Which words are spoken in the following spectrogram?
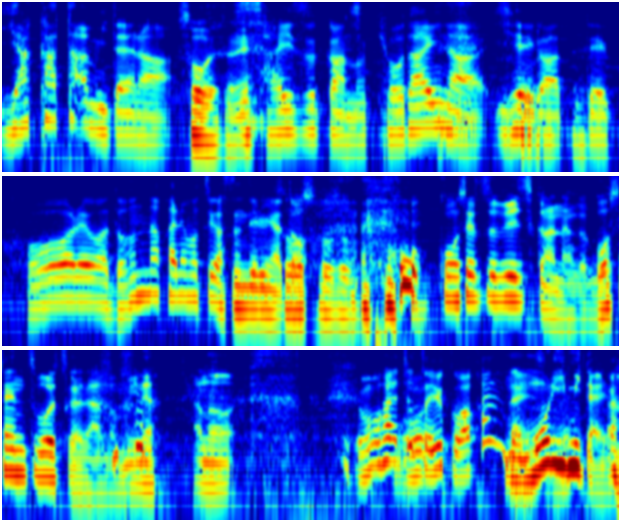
館みたいなそうですね。サイズ感の巨大な家があって、これはどんな金持ちが住んでるんやと。そうそうそう。こう公設美術館なんか5000坪ですからねあのみんな あのもはやちょっとよくわかんもないね、森みたいな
